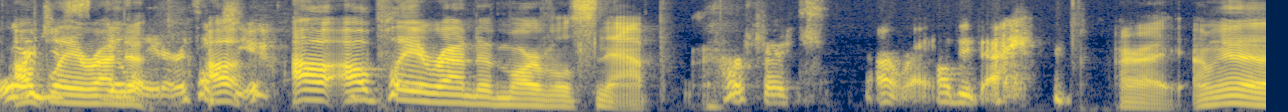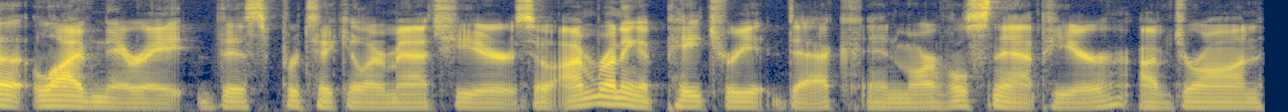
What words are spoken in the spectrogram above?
or I'll play around. A, later. It's up I'll, to you. I'll, I'll play around a Marvel Snap. Perfect. All right, I'll be back. All right, I'm gonna live narrate this particular match here. So I'm running a Patriot deck in Marvel Snap here. I've drawn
